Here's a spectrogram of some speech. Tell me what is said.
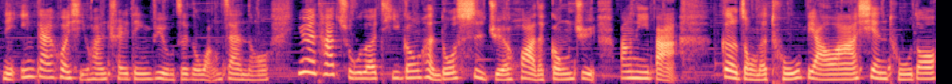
你应该会喜欢 Trading View 这个网站哦，因为它除了提供很多视觉化的工具，帮你把各种的图表啊、线图都。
